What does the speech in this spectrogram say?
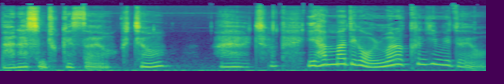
많았으면 좋겠어요. 그쵸? 아유, 참. 이 한마디가 얼마나 큰 힘이 돼요.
